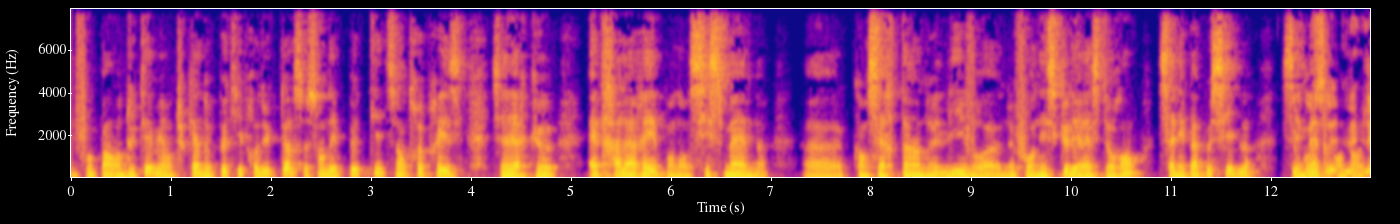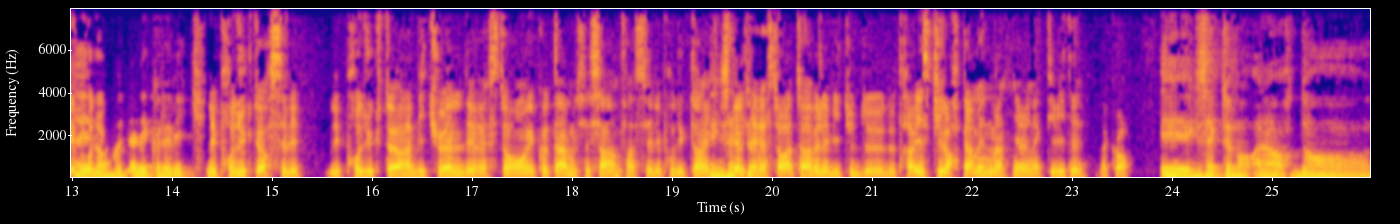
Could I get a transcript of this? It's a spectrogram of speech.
ne faut pas en douter, mais en tout cas, nos petits producteurs, ce sont des petites entreprises. C'est-à-dire que être à l'arrêt pendant six semaines, euh, quand certains ne livrent, ne fournissent que des restaurants, ça n'est pas possible. C'est mettre en danger leur modèle économique. Les producteurs, c'est les les producteurs habituels des restaurants écotables, c'est ça? Enfin, c'est les producteurs avec lesquels les restaurateurs avaient l'habitude de, travailler, ce qui leur permet de maintenir une activité. D'accord. Exactement. Alors, dans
